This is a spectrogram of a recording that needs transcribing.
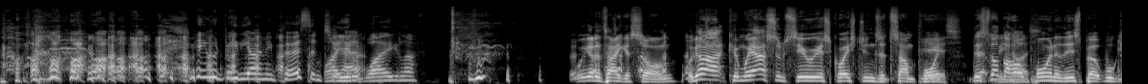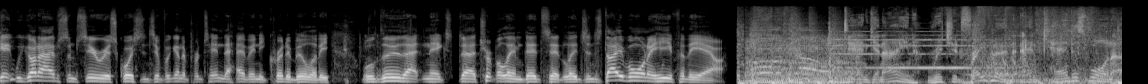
he would be the only person to. Why are you, have. why are you laughing? We're going to take a song. We got. Can we ask some serious questions at some point? Yes, That's not the whole nice. point of this, but we'll get. We got to have some serious questions if we're going to pretend to have any credibility. We'll do that next. Uh, Triple M Dead Set Legends. Dave Warner here for the hour. Dan Ginnane, Richard Freedman, and Candice Warner,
